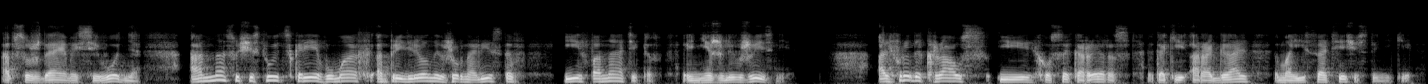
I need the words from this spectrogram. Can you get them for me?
обсуждаемой сегодня, она существует скорее в умах определенных журналистов и фанатиков, нежели в жизни. Альфредо Краус и Хосе Каррерас, как и Арагаль, мои соотечественники –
